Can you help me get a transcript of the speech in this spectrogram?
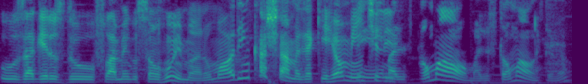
os zagueiros do Flamengo são ruins, mano? Uma hora ia encaixar, mas é que realmente Sim, ele. mas estão mal, mas estão mal, entendeu?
